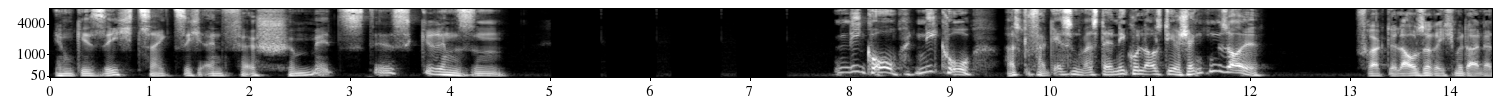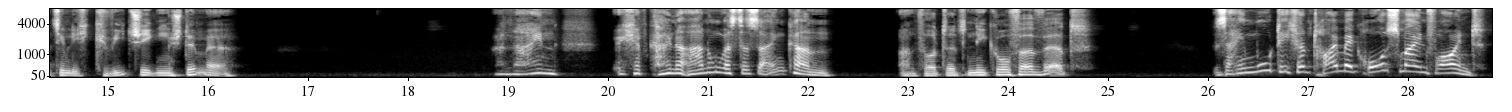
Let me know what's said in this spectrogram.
Im Gesicht zeigt sich ein verschmitztes Grinsen. Nico, Nico, hast du vergessen, was der Nikolaus dir schenken soll? fragte Lauserich mit einer ziemlich quietschigen Stimme. Nein, ich habe keine Ahnung, was das sein kann, antwortet Nico verwirrt. Sei mutig und träume groß, mein Freund,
